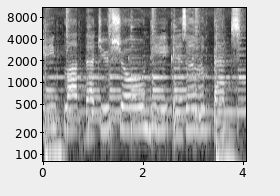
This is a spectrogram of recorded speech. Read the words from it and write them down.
ink blot that you've shown me is a. Bat.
